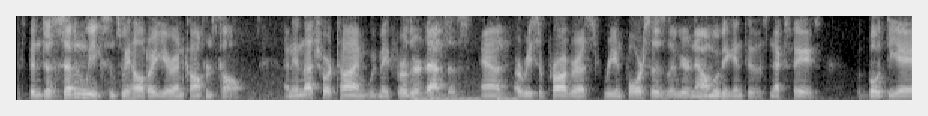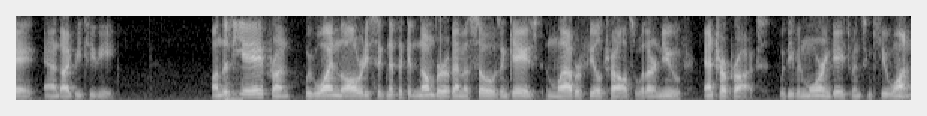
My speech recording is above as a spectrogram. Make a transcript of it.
It's been just seven weeks since we held our year-end conference call, and in that short time, we've made further advances, and our recent progress reinforces that we are now moving into this next phase with both DAA and IPTV. On the DAA front, we've widened the already significant number of MSOs engaged in lab or field trials with our new Entra products, with even more engagements in Q1.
